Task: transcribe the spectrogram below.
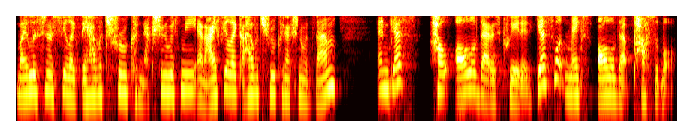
My listeners feel like they have a true connection with me and I feel like I have a true connection with them. And guess how all of that is created? Guess what makes all of that possible?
